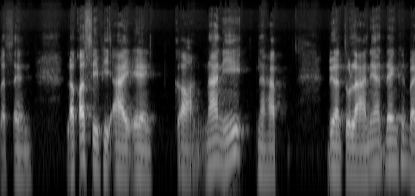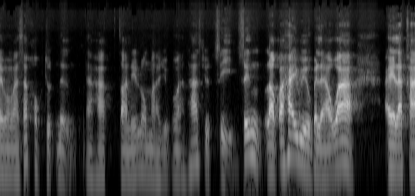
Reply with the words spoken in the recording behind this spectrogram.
9.04%แล้วก็ CPI เองก่อนหน้านี้นะครับ เดือนตุลาเนี่ยเด้งขึ้นไปประมาณสัก 6.1 นะครับ ตอนนี้ลงมาอยู่ประมาณ 5.4 ซึ่งเราก็ให้วิวไปแล้วว่าไอราคา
